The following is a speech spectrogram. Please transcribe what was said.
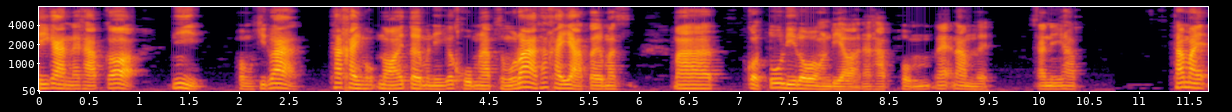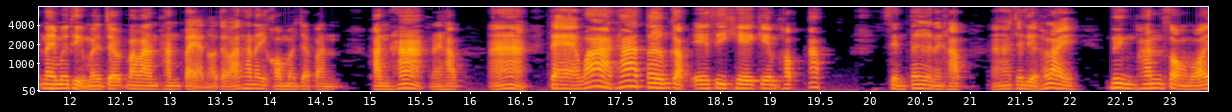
นี้กันนะครับ ก็นี่ผมคิดว่าถ้าใครงบน้อยเติมอันนี้ก็คุ้มนะครับ สมมุติว่าถ้าใครอยากเติมมามากดตู้รีโลอย่างเดียวนะครับ ผมแนะนำเลย อันนี้ครับ ถ้าในในมือถือมันจะประมาณพันแปดเนาะแต่ว่าถ้าในคอมมันจะพันพันห้านะครับ อ่าแต่ว่าถ้าเติมกับ ACK Game Top Up Center นะครับอ่าจะเหลือเท่าไหร่หนึ่งพันสองร้อย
